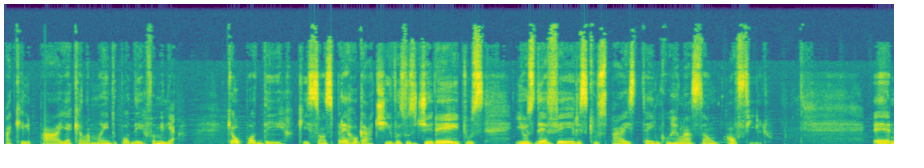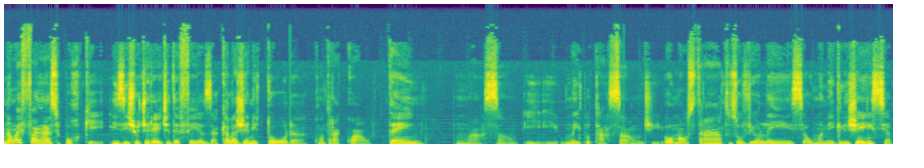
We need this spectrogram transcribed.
aquele pai aquela mãe do poder familiar que é o poder, que são as prerrogativas, os direitos e os deveres que os pais têm com relação ao filho. É, não é fácil porque existe o direito de defesa. Aquela genitora contra a qual tem uma ação e, e uma imputação de ou maus tratos, ou violência, ou uma negligência,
